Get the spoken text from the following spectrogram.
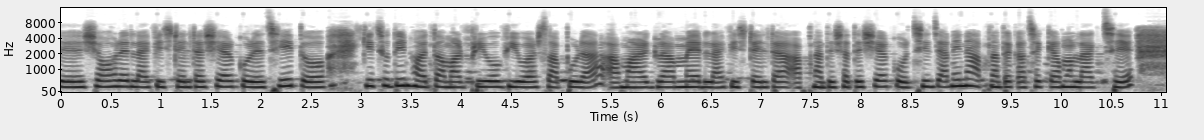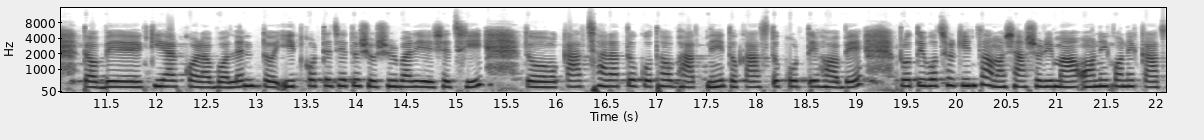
যে শহরের লাইফ স্টাইলটা শেয়ার করেছি। তো কিছুদিন হয়তো আমার প্রিয় ভিউয়ার্স সাপুরা আমার গ্রামের লাইফ স্টাইলটা আপনাদের সাথে শেয়ার করছি। জানি না আপনাদের কাছে কেমন লাগছে। তবে কি আর করা বলেন? তো ঈদ করতে যেহেতু শ্বশুর বাড়ি এসেছি, তো কাজ ছাড়া তো কোথাও ভাত নেই, তো কাজ তো করতে হবে। প্রতি বছর কিন্তু আমার শাশুড়ি মা অনেক অনেক কাজ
